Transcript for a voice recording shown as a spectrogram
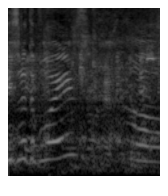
He's with the boys? Aw.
